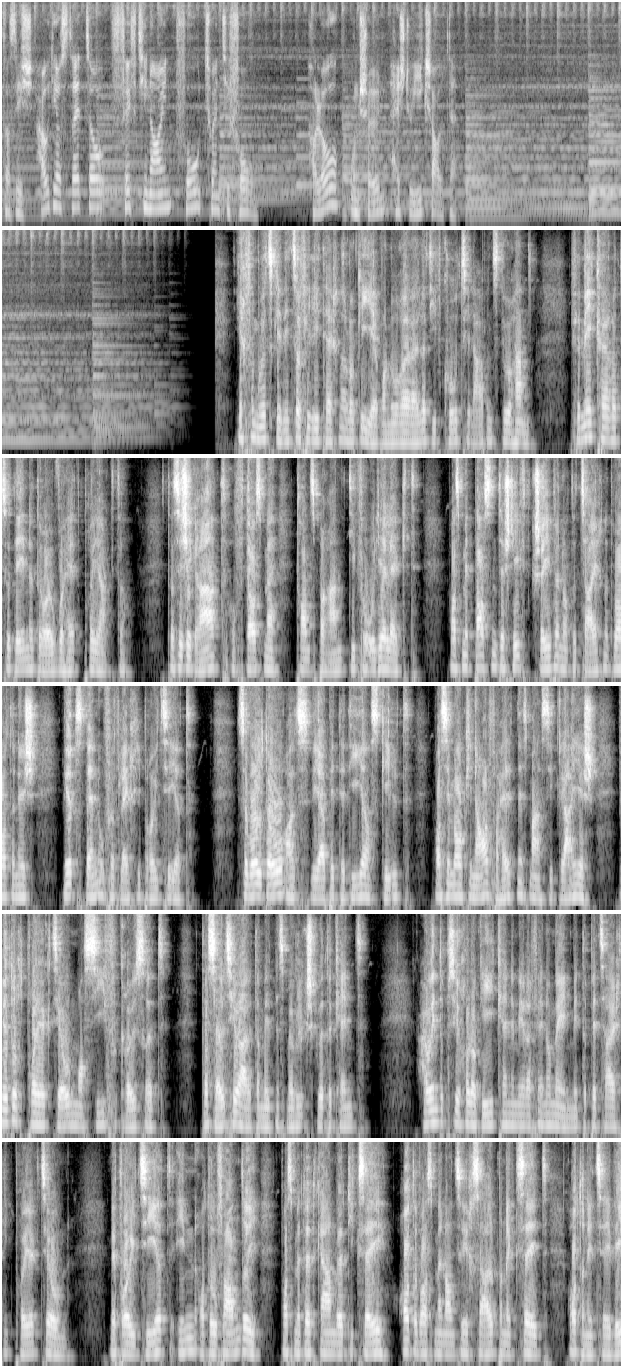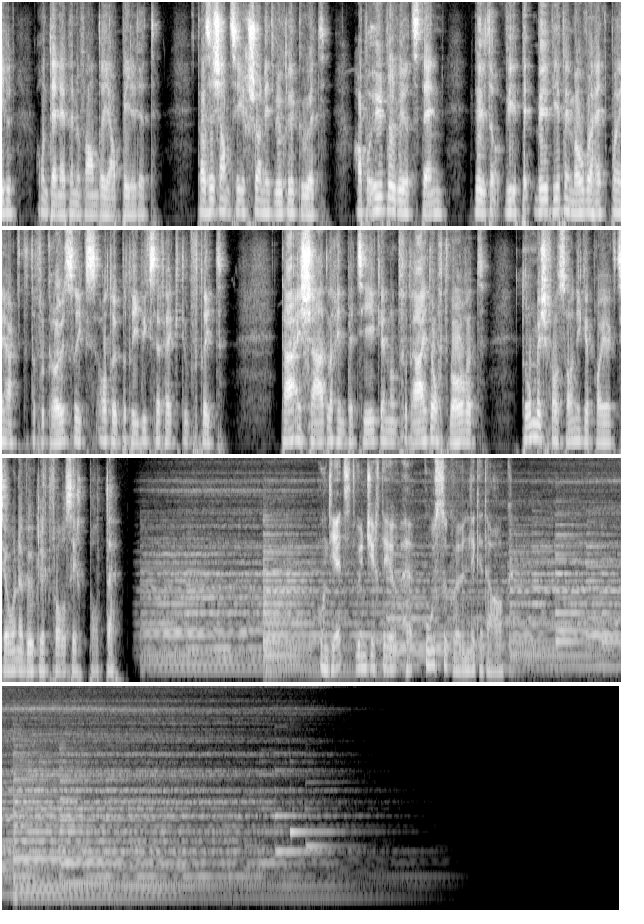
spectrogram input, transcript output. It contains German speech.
Das ist Audiostretto 59424. Hallo und schön hast du eingeschaltet. Ich vermute, es gibt nicht so viele Technologien, die nur eine relativ kurze Lebensdauer haben. Für mich gehören zu denen der Overhead-Projektor. Das ist ein Gerät, auf das man transparente Folie legt. Was mit passendem Stift geschrieben oder gezeichnet worden ist, wird dann auf eine Fläche projiziert. Sowohl hier als wie auch bei den Dias gilt, was im Original verhältnismäßig gleich ist, wird durch die Projektion massiv vergrößert. Das soll sie ja auch, damit man es möglichst gut erkennt. Auch in der Psychologie kennen wir ein Phänomen mit der Bezeichnung Projektion. Man projiziert in oder auf andere, was man dort gerne sehen oder was man an sich selber nicht sieht oder nicht sehen will und dann eben auf andere abbildet. Das ist an sich schon nicht wirklich gut. Aber übel wird's dann, weil, der, wie, wie, wie beim Overhead-Projekt der Vergrößerungs- oder Übertreibungseffekt auftritt. Da ist schädlich in Beziehungen und verdreht oft Wahrheit. Darum ist vor sonnigen Projektionen wirklich Vorsicht geboten. Und jetzt wünsche ich dir einen außergewöhnlichen Tag.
